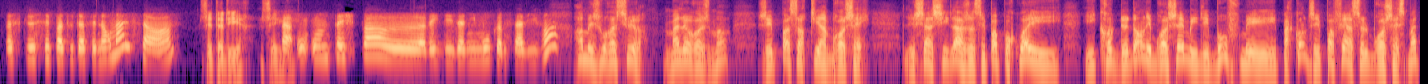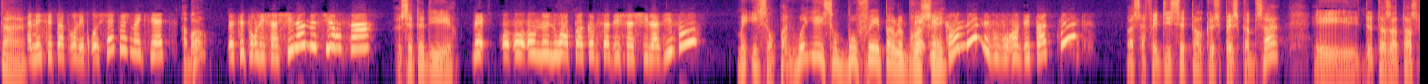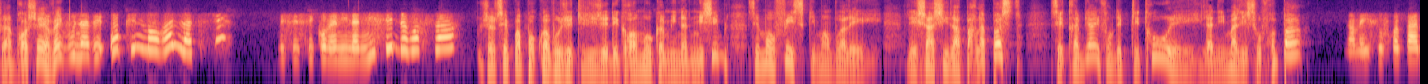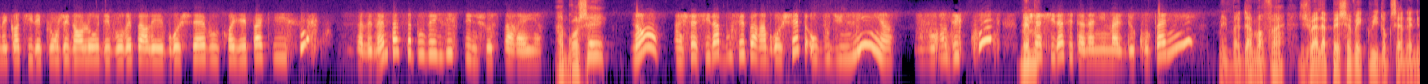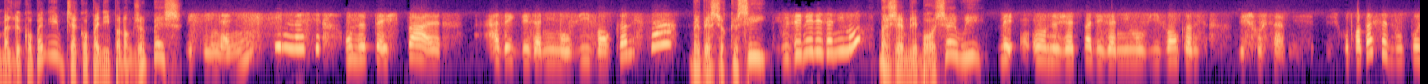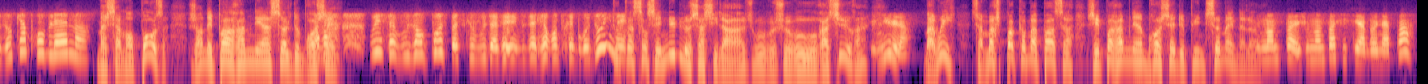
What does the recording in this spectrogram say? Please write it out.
Parce que c'est pas tout à fait normal, ça, hein C'est-à-dire c'est... Bah, on, on ne pêche pas euh, avec des animaux comme ça vivants. Ah, mais je vous rassure, malheureusement, j'ai pas sorti un brochet. Les chinchillas, je ne sais pas pourquoi, ils, ils croquent dedans les brochets, mais ils les bouffent. Mais par contre, j'ai pas fait un seul brochet ce matin. hein. Ah, mais c'est pas pour les brochets que je m'inquiète. Ah bon? Bah, c'est pour les chinchillas, monsieur, enfin. C'est-à-dire? Mais on, on- on ne noie pas comme ça des chinchillas vivants. Mais ils sont pas noyés, ils sont bouffés par le brochet. mais quand même, vous vous rendez pas compte? Bah, ça fait 17 ans que je pêche comme ça, et de temps en temps, je fais un brochet avec. Vous n'avez aucune morale là-dessus Mais c'est quand même inadmissible de voir ça. Je ne sais pas pourquoi vous utilisez des grands mots comme inadmissibles. C'est mon fils qui m'envoie les, les chinchillas par la poste. C'est très bien, ils font des petits trous et l'animal, il souffre pas. Non, mais il souffre pas. Mais quand il est plongé dans l'eau, dévoré par les brochets, vous croyez pas qu'il souffre? Je savais même pas que ça pouvait exister une chose pareille. Un brochet? Non, un chinchilla bouffé par un brochet au bout d'une ligne. Vous vous rendez compte? Mais Le ma- chinchilla, c'est un animal de compagnie. Mais madame, enfin, je vais à la pêche avec lui, donc c'est un animal de compagnie. Il me tient compagnie pendant que je pêche. Mais c'est inadmissible, monsieur. On ne pêche pas euh, avec des animaux vivants comme ça. Mais bien sûr que si. Vous aimez les animaux? Ben, j'aime les brochets, oui. Mais on ne jette pas des animaux vivants comme ça. Mais je trouve ça. mais je, je comprends pas que ça ne vous pose aucun problème. Ben, ça m'en pose. J'en ai pas ramené un seul de brochet. Ah bah, oui, ça vous en pose parce que vous avez vous allez rentrer bredouille, De mais toute façon, c'est nul le chinchilla, hein, je, vous, je vous rassure. Hein. c'est nul. Ben oui, ça marche pas comme appât, ça. J'ai pas ramené un brochet depuis une semaine, alors. Je vous demande pas, je vous demande pas si c'est un bon appât.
